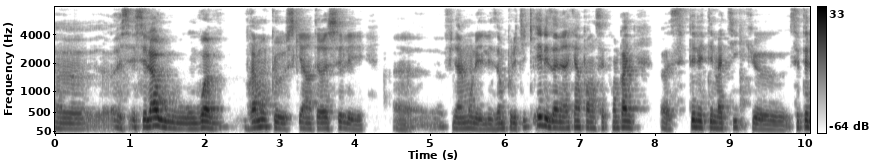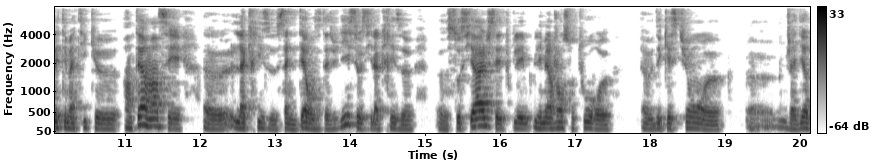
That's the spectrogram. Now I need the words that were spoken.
Euh, c'est là où on voit vraiment que ce qui a intéressé les, euh, finalement les, hommes politiques et les Américains pendant cette campagne, euh, c'était les thématiques, euh, internes. Hein. c'est la crise sanitaire aux États-Unis, c'est aussi la crise sociale, c'est toute l'émergence autour des questions, j'allais dire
